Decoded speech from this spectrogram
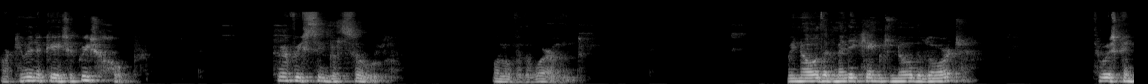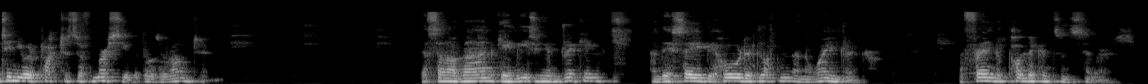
or communicate a great hope to every single soul all over the world. We know that many came to know the Lord through his continual practice of mercy with those around him. The Son of Man came eating and drinking, and they say, Behold, a glutton and a wine drinker a friend of publicans and sinners.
